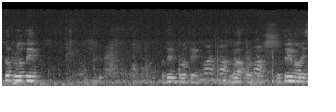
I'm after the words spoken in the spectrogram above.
Хто проти? Один проти. Два проти. Утримались.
